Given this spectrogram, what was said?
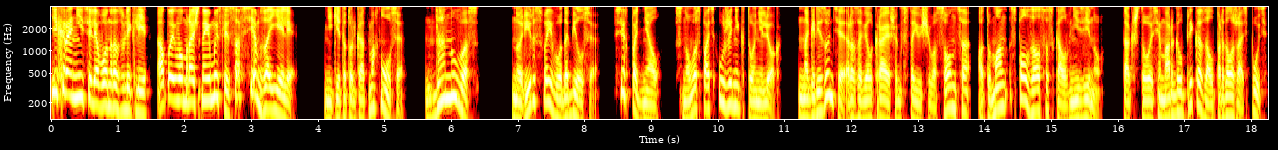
«И хранителя вон развлекли, а то его мрачные мысли совсем заели!» Никита только отмахнулся. «Да ну вас!» Но Рир своего добился. Всех поднял. Снова спать уже никто не лег. На горизонте разовел краешек встающего солнца, а туман сползал со скал в низину. Так что Семаргл приказал продолжать путь.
